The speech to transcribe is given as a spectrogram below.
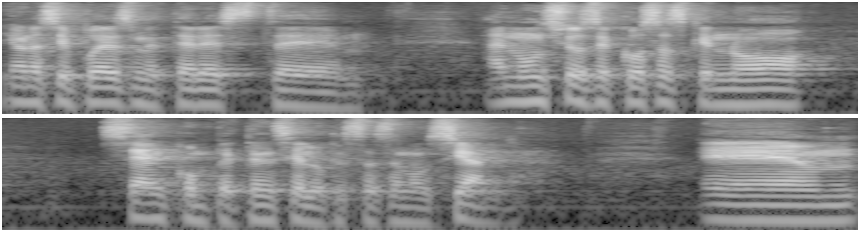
Y aún así puedes meter este, anuncios de cosas que no sean competencia de lo que estás anunciando. Em,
